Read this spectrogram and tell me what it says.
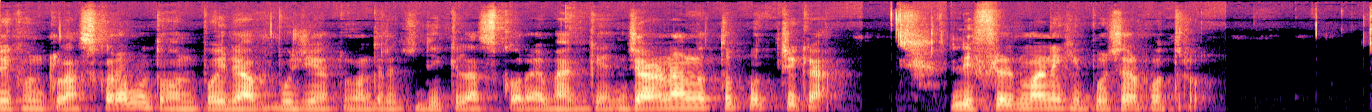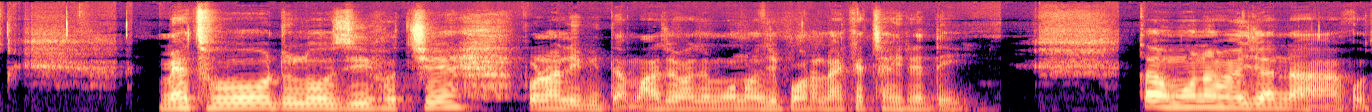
যখন ক্লাস করাবো, তখন পইরা বুঝিয়া তোমাদের যদি ক্লাস করায় ভাগ্যে। জার্নাল তো পত্রিকা। লিফলেট মানে কি? প্রচারপত্র। ম্যাথোডোলজি হচ্ছে প্রণালীবিদ্যা। মাঝে মাঝে মনে হয় যে পড়ালেখা চাইরে দেই। তা মনে হয় যে না কত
